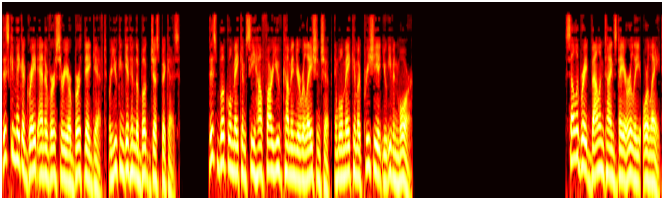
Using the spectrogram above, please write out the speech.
This can make a great anniversary or birthday gift, or you can give him the book just because. This book will make him see how far you've come in your relationship, and will make him appreciate you even more. Celebrate Valentine's Day early or late.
